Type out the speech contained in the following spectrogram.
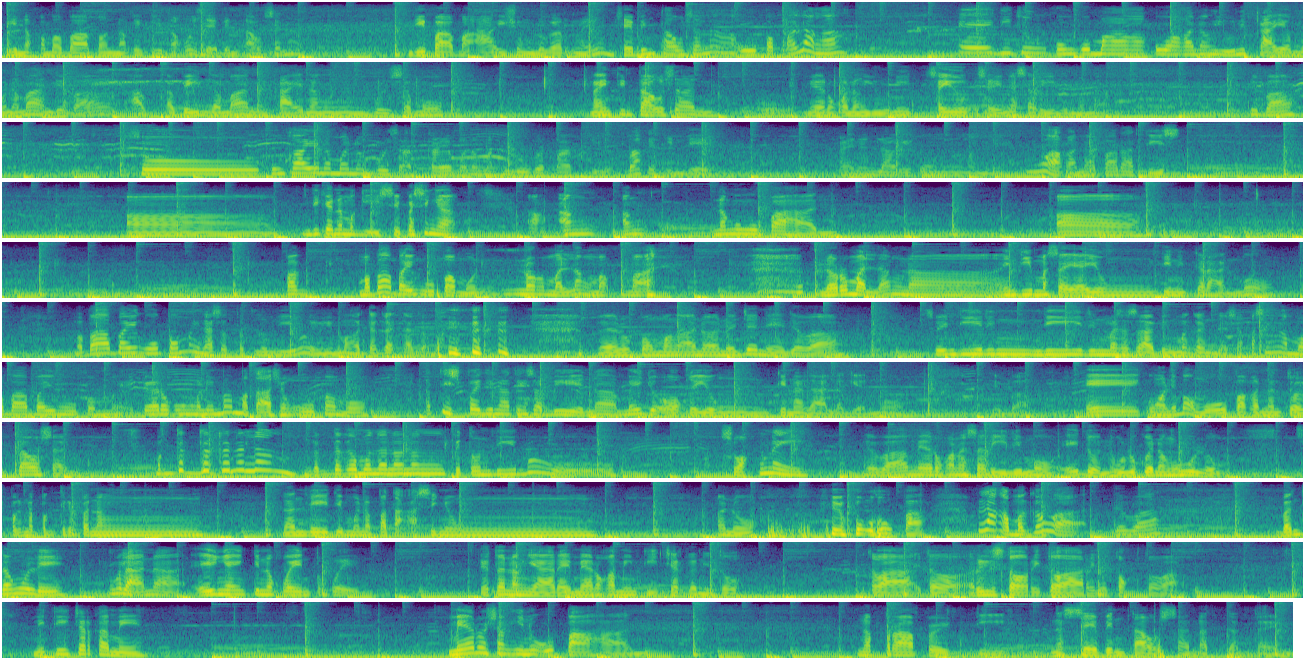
pinakamababang nakikita ko 7,000 na. Hindi pa maayos yung lugar na yun. 7,000 na, upa pa lang ha. Eh dito kung, kung makakakuha ka ng unit, kaya mo naman, 'di ba? Av- Avail naman, kaya ng bulsa mo. 19,000. Oh, meron ka ng unit. Sa'yo, sa'yo na, sarili mo na. 'Di ba? So, kung kaya naman ng bulsa at kaya mo naman hulugan pati, bakit hindi? Kaya nang lagi kong ano, kuha ka na para at least ah hindi ka na mag-iisip kasi nga ang ang nangungupahan ah pag mababa yung upa mo normal lang ma, ma- normal lang na hindi masaya yung tinitirahan mo mababa yung upa mo eh, nasa 3,000 eh. may mga daga-daga pa meron pang mga ano-ano dyan eh di ba so hindi rin hindi rin masasabing maganda siya. Kasi nga mababa yung upa mo eh. pero kung halimbawa mataas yung upa mo at least pwede nating sabihin na medyo okay yung kinalalagyan mo. Di ba eh kung halimbawa umuupa ka ng 12,000 magdagdag ka na lang. Dagdagan mo na lang ng 7,000 swak na eh. Di ba meron ka ng sarili mo. Eh doon hulog ka ng hulog. So pag napagtripan ng landlady mo na pataasin yung ano yung upa wala ka magawa di ba? Bandang uli wala na. Eh nga yung kinukwento ko eh. Ito nangyari meron kaming teacher ganito. Ito ah ito real story to ah real talk to ah. May teacher kami. Meron siyang inuupahan na property na 7,000 at that time.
